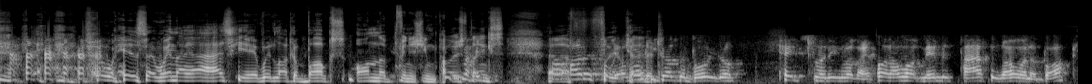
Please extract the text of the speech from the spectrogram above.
so when they ask, yeah, we'd like a box on the finishing post, thanks. Uh, Oh, Honestly, I've already got the boys all penciling in what they want. I want members' passes. I want a box.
